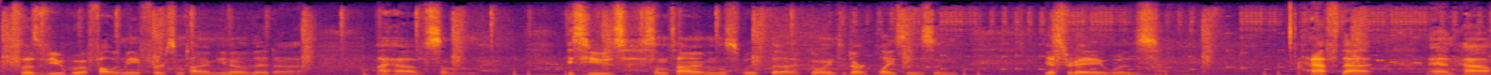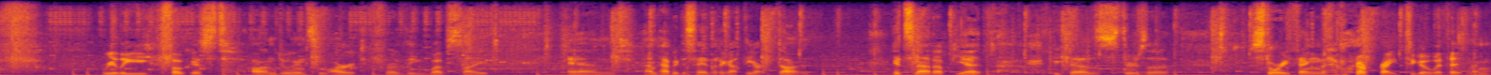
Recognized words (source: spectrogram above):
for those of you who have followed me for some time, you know that uh, I have some issues sometimes with uh, going to dark places and yesterday was half that and half really focused on doing some art for the website and I'm happy to say that I got the art done. It's not up yet because there's a story thing that I want to write to go with it and I'm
